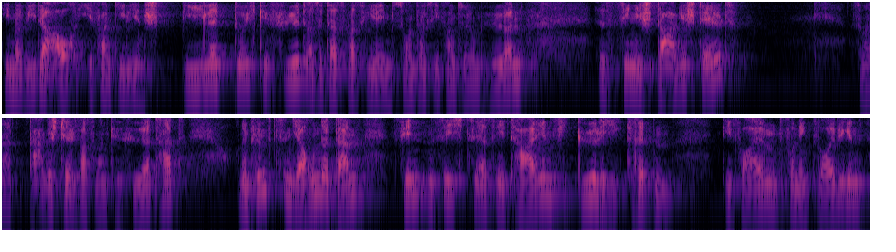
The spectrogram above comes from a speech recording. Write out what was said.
immer wieder auch Evangelienspiele durchgeführt, also das, was wir im Sonntagsevangelium hören, ist szenisch dargestellt. Also man hat dargestellt, was man gehört hat. Und im 15. Jahrhundert dann finden sich zuerst in Italien figürliche Krippen, die vor allem von den Gläubigen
